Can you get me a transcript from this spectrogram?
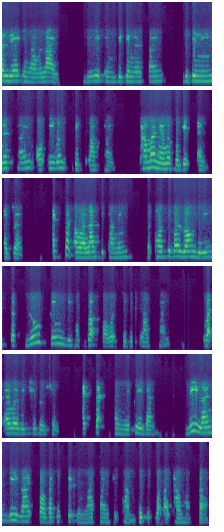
earlier in our life be it in beginner's time, beginningless time, or even this lifetime. Karma never forgets an address. Accept our life becoming the possible wrongdoings, the blueprint we have brought forward to this lifetime. Whatever retribution, accept and repay them relearn, rewrite for better script in lifetime to come. This is what I tell myself.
